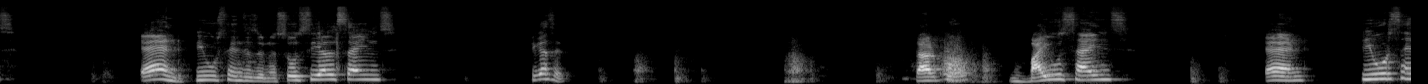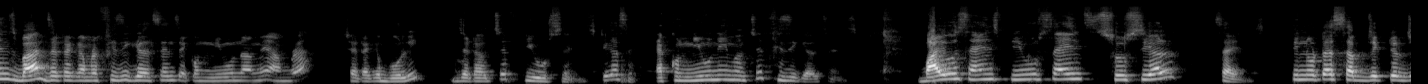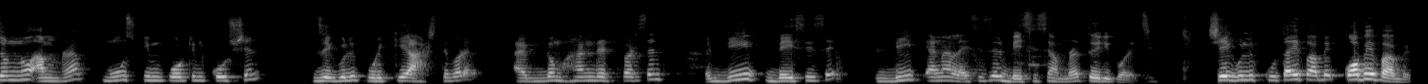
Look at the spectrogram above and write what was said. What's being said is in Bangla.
অ্যান্ড পিউর সায়েন্সের জন্য। সোশিয়াল সায়েন্স ঠিক আছে? তারপর বায়ু সায়েন্স অ্যান্ড পিওর সায়েন্স বা যেটাকে আমরা ফিজিক্যাল সায়েন্স এখন নিউ নামে আমরা সেটাকে বলি, যেটা হচ্ছে পিওর সায়েন্স, ঠিক আছে? এখন নিউ নেম হচ্ছে physical science. Bio science, pure science, social science, তিনটা সাবজেক্টের জন্য আমরা মোস্ট ইম্পর্টেন্ট কোশ্চেন যেগুলি পরীক্ষায় আসতে পারে, একদম হান্ড্রেড পার্সেন্ট ডিপ বেসিসে ডিপ অ্যানালাইসিসের বেসিসে আমরা তৈরি করেছি। সেগুলি কোথায় পাবে, কবে পাবে,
